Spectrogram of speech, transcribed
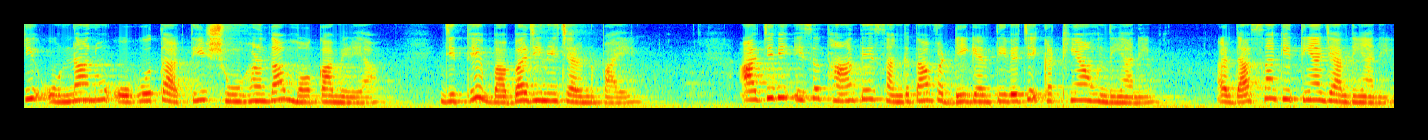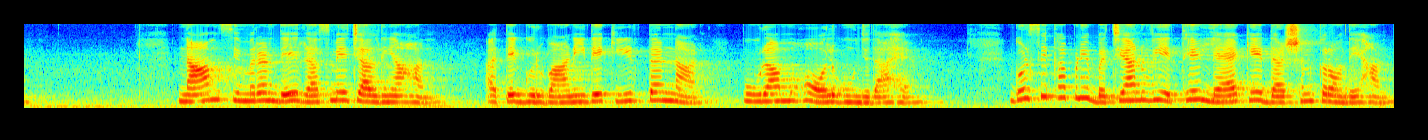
ਕਿ ਉਹਨਾਂ ਨੂੰ ਉਹ ਧਰਤੀ ਛੂਹਣ ਦਾ ਮੌਕਾ ਮਿਲਿਆ, ਜਿੱਥੇ ਬਾਬਾ ਜੀ ਨੇ ਚਰਨ ਪਾਏ। ਅੱਜ ਵੀ ਇਸ ਥਾਂ ਤੇ ਸੰਗਤਾਂ ਵੱਡੀ ਗਿਣਤੀ ਵਿੱਚ ਇਕੱਠੀਆਂ ਹੁੰਦੀਆਂ ਨੇ, ਅਰਦਾਸਾਂ ਕੀਤੀਆਂ ਜਾਂਦੀਆਂ ਨੇ। ਨਾਮ ਸਿਮਰਨ ਦੇ ਰਸਮੇ ਚੱਲਦੀਆਂ ਹਨ ਅਤੇ ਗੁਰਬਾਣੀ ਦੇ ਕੀਰਤਨ ਨਾਲ ਪੂਰਾ ਮਾਹੌਲ ਗੂੰਜਦਾ ਹੈ। ਗੁਰਸਿੱਖ ਆਪਣੇ ਬੱਚਿਆਂ ਨੂੰ ਵੀ ਇੱਥੇ ਲੈ ਕੇ ਦਰਸ਼ਨ ਕਰਾਉਂਦੇ ਹਨ।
